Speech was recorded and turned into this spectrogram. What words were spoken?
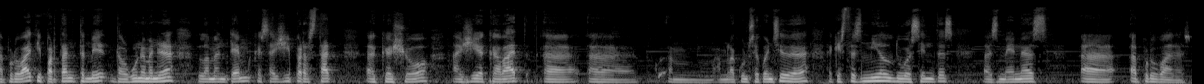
aprovat i per tant també d'alguna manera lamentem que s'hagi prestat eh, que això hagi acabat eh, eh, amb, amb la conseqüència d'aquestes 1.200 esmenes eh, aprovades.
